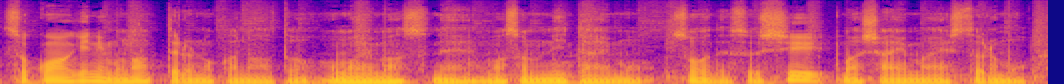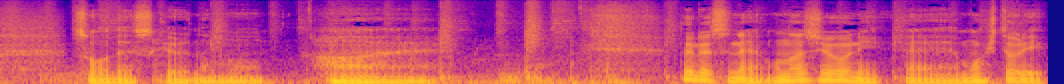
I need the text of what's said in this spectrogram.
底上げにもなってるのかなと思いますね。まあ、そのニタイもそうですし、まあ、シャイマエストルもそうですけれども、はい。でですね、同じように、えー、もう一人、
